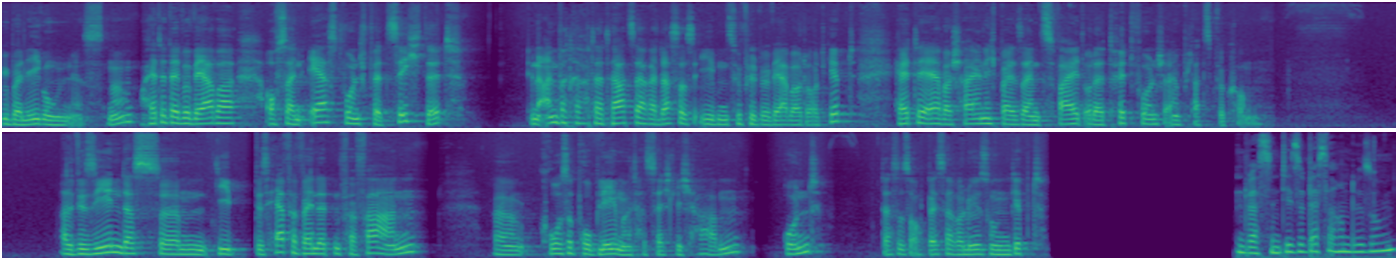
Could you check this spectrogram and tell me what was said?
Überlegungen ist. Ne? Hätte der Bewerber auf seinen Erstwunsch verzichtet, in Anbetracht der Tatsache, dass es eben zu viele Bewerber dort gibt, hätte er wahrscheinlich bei seinem Zweit- oder Drittwunsch einen Platz bekommen. Also wir sehen, dass ähm, die bisher verwendeten Verfahren äh, große Probleme tatsächlich haben und dass es auch bessere Lösungen gibt. Und was sind diese besseren Lösungen?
